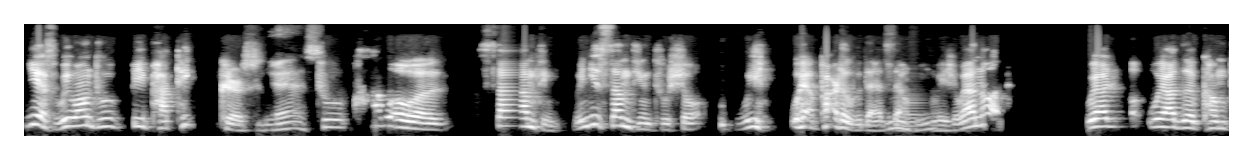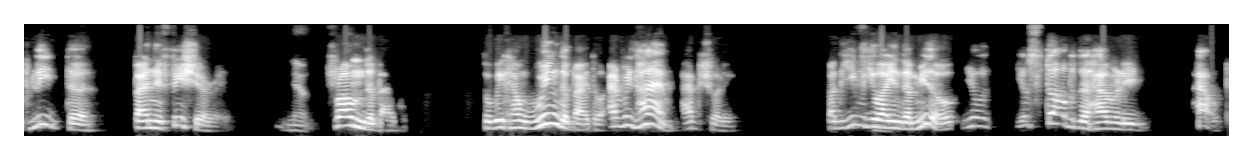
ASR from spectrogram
Yes, we want to be particulars. Yes. To have our something. We need something to show we we are part of that mm-hmm. salvation. We are not. We are we are the complete beneficiary no. from the battle. So we can win the battle every time, actually. But if you are in the middle, you you stop the heavenly help.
